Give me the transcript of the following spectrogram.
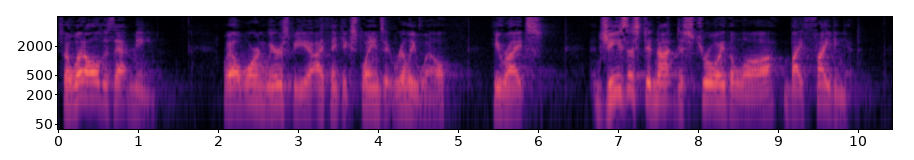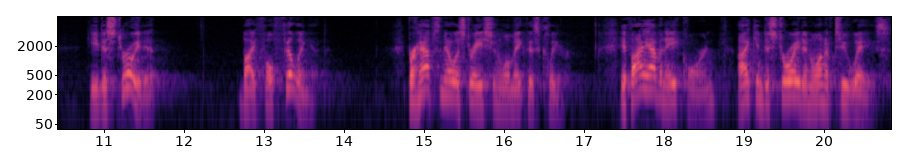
So what all does that mean? Well, Warren Wiersbe, I think, explains it really well. He writes, Jesus did not destroy the law by fighting it. He destroyed it by fulfilling it. Perhaps an illustration will make this clear. If I have an acorn, I can destroy it in one of two ways.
